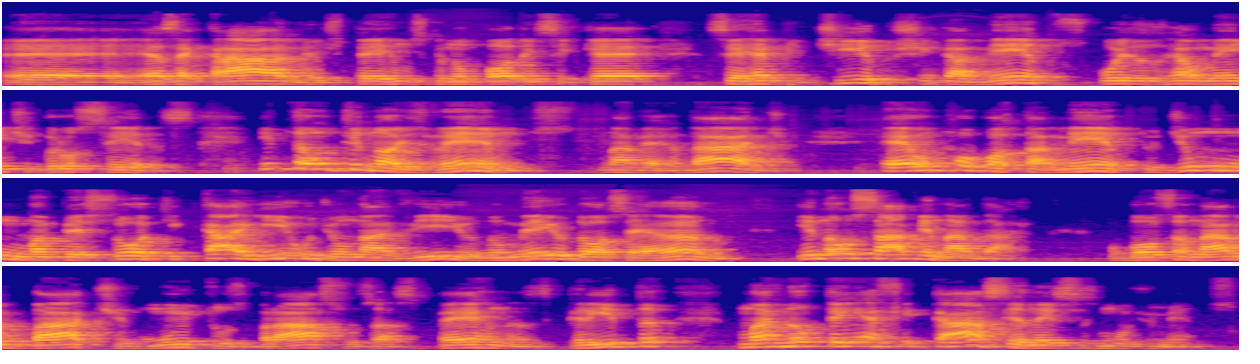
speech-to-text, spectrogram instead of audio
é, execráveis, termos que não podem sequer ser repetidos, xingamentos, coisas realmente grosseiras. Então, o que nós vemos, na verdade, é um comportamento de uma pessoa que caiu de um navio no meio do oceano e não sabe nadar. O Bolsonaro bate muito os braços, as pernas, grita, mas não tem eficácia nesses movimentos.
